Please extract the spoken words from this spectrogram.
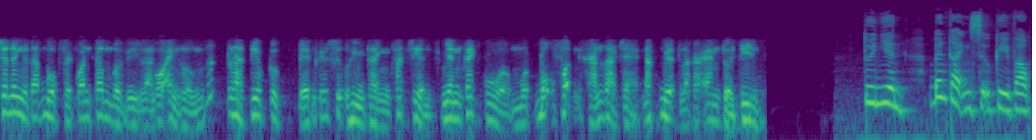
cho nên người ta buộc phải quan tâm bởi vì là có ảnh hưởng rất là tiêu cực đến cái sự hình thành phát triển nhân cách của một bộ phận khán giả trẻ đặc biệt là các em tuổi teen Tuy nhiên, bên cạnh sự kỳ vọng,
